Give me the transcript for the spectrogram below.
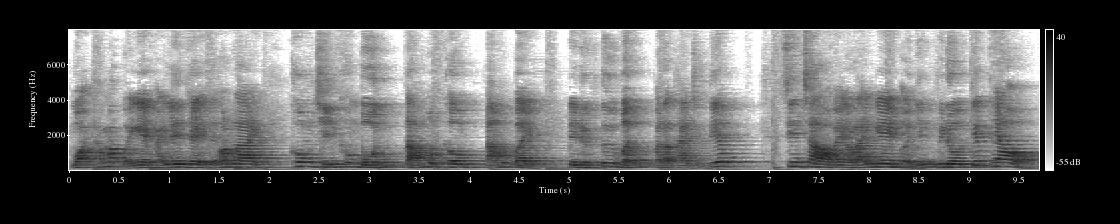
Mọi thắc mắc của anh em hãy liên hệ tới hotline 0904 810 817 để được tư vấn và đặt hàng trực tiếp. Xin chào và hẹn gặp lại anh em ở những video tiếp theo.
